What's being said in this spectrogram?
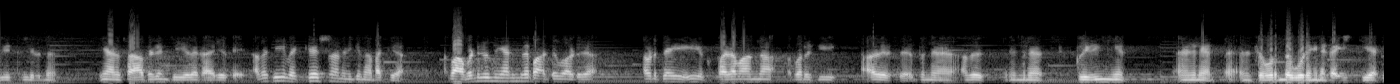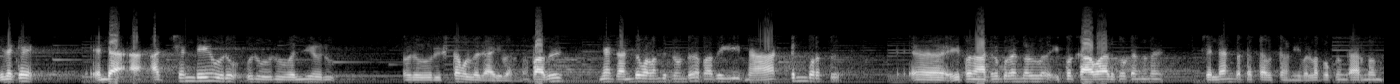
വീട്ടിലിരുന്ന് ഞാൻ സാധകം ചെയ്ത കാര്യമൊക്കെ അതൊക്കെ ഈ വെക്കേഷനാണ് എനിക്ക് നടക്കുക. അപ്പൊ അവിടെ ഇരുന്ന് ഞാൻ ഇങ്ങനെ പാട്ട് പാടുക. അവിടുത്തെ ഈ പഴമാങ്ങ പെറുക്കി അത് പിന്നെ അത് ഇങ്ങനെ പിഴിഞ്ഞ് അങ്ങനെ ചോറിന്റെ കൂടെ ഇങ്ങനെ കഴിക്കുക. ഇതൊക്കെ എന്റെ അച്ഛന്റെ ഒരു ഒരു ഒരു വലിയൊരു ഒരു ഒരു ഇഷ്ടമുള്ള കാര്യമായിരുന്നു. അപ്പൊ അത് ഞാൻ കണ്ടു വളർന്നിട്ടുണ്ട്. അപ്പൊ അത് ഈ നാട്ടിൻ പുറത്ത് ഇപ്പൊ നാട്ടിൻപുറങ്ങളിൽ ഇപ്പൊ കാവാലത്തോട്ട് അങ്ങനെ ചെല്ലാൻ പറ്റാത്ത അവസ്ഥയാണ്. ഈ വെള്ളപ്പൊക്കം കാരണം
